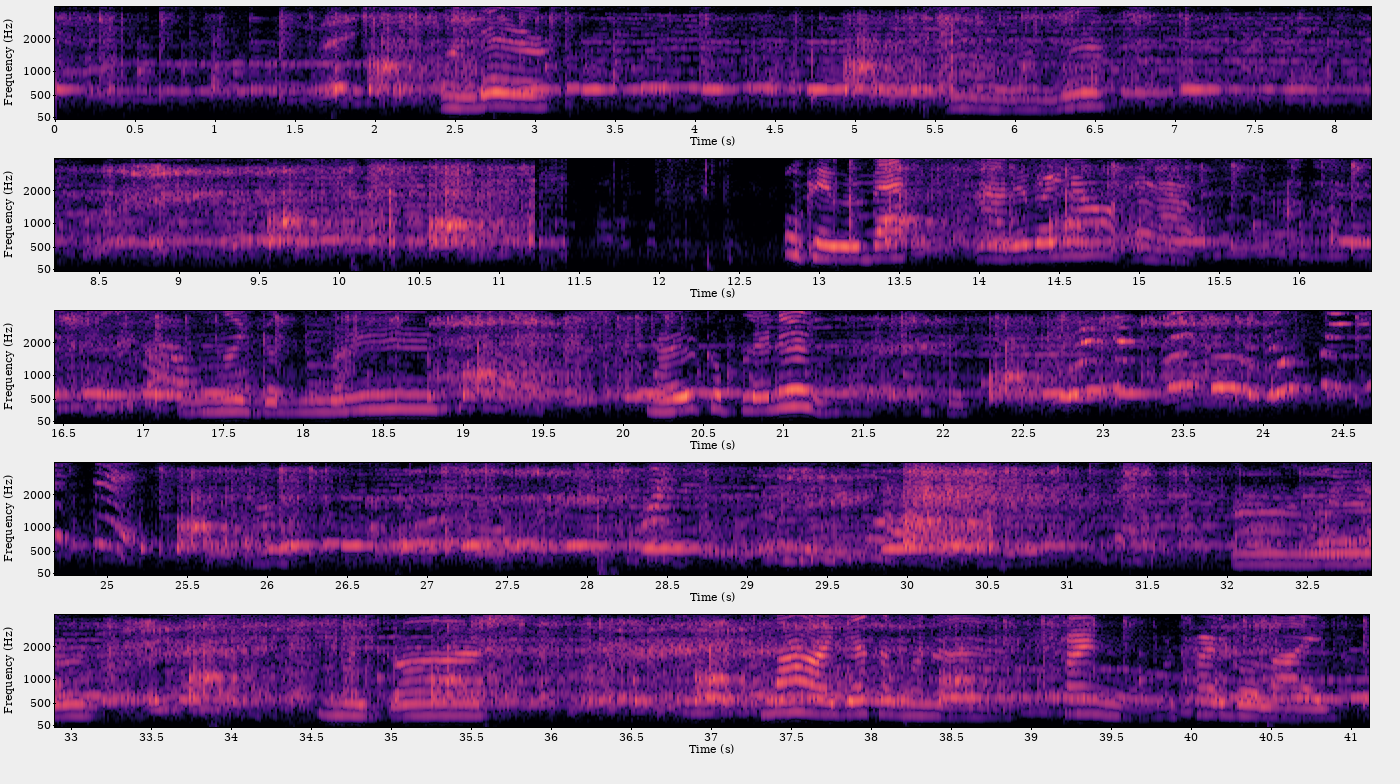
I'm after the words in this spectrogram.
Okay, we're back at it right now, and uh, oh my god, now you're complaining. Okay. Uh? Oh my gosh. Tomorrow, I guess I'm gonna try and try to go live.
